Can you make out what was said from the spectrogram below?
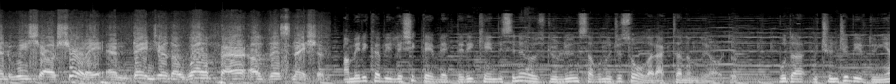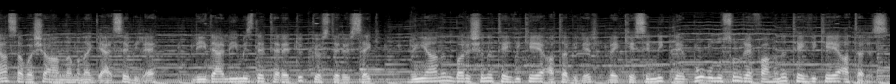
and we shall surely endanger the welfare of this nation. Amerika Birleşik Devletleri kendisini özgürlüğün savunucusu olarak tanımlıyordu. Bu da 3. bir dünya savaşı anlamına gelse bile, liderliğimizde tereddüt gösterirsek, dünyanın barışını tehlikeye atabilir ve kesinlikle bu ulusun refahını tehlikeye atarız,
